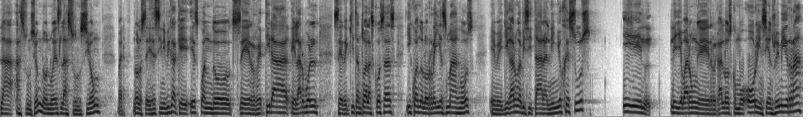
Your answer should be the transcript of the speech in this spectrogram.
La asunción, no, no es la asunción. Bueno, no lo sé. Significa que es cuando se retira el árbol, se requitan todas las cosas y cuando los reyes magos eh, llegaron a visitar al niño Jesús y le llevaron eh, regalos como oro, incienso y mirra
